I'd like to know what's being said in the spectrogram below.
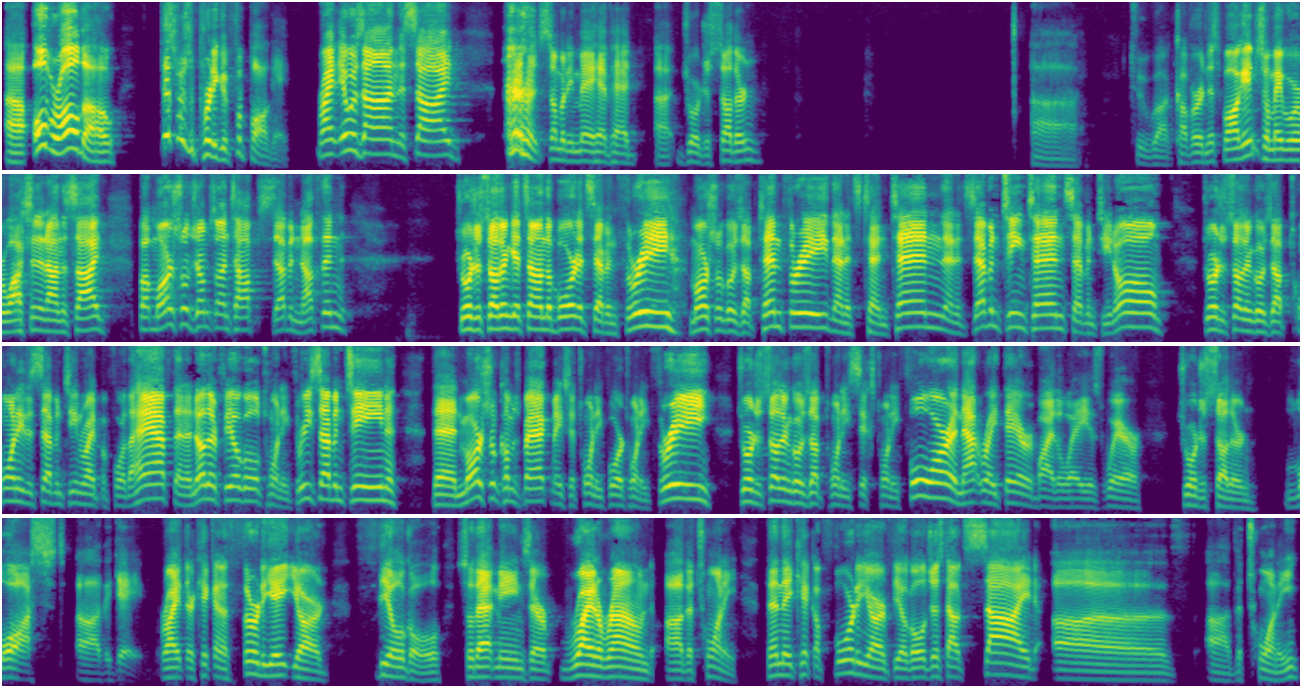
Uh, overall, though, this was a pretty good football game, right? It was on the side. Somebody may have had uh, Georgia Southern uh, to uh, cover in this ball game, so maybe we're watching it on the side. But Marshall jumps on top, seven nothing. Georgia Southern gets on the board at 7 3. Marshall goes up 10 3. Then it's 10 10. Then it's 17 10, 17 all. Georgia Southern goes up 20 to 17 right before the half. Then another field goal, 23 17. Then Marshall comes back, makes it 24 23. Georgia Southern goes up 26 24. And that right there, by the way, is where Georgia Southern lost uh, the game, right? They're kicking a 38 yard field goal. So that means they're right around uh, the 20. Then they kick a 40 yard field goal just outside of uh, the 20,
